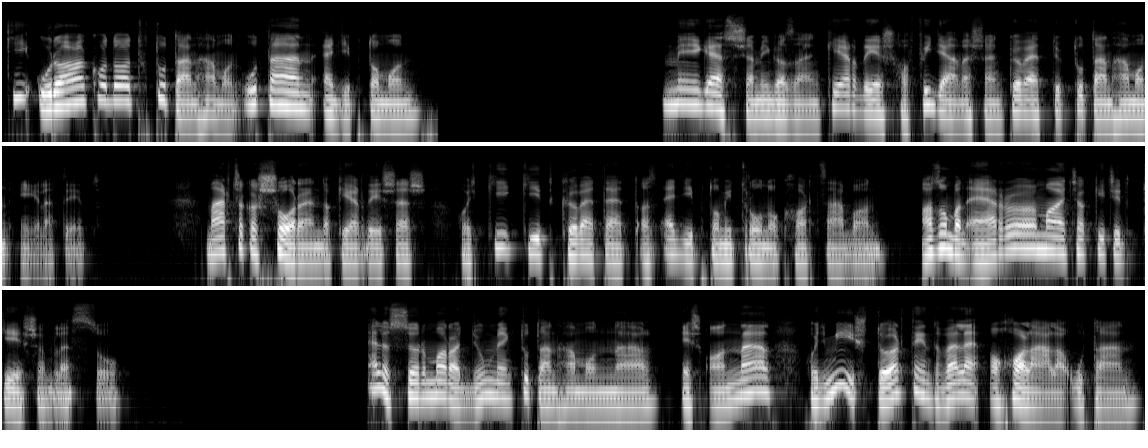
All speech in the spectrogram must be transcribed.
Ki uralkodott Tutankhamon után Egyiptomon? Még ez sem igazán kérdés, ha figyelmesen követtük Tutankhamon életét. Már csak a sorrend a kérdéses, hogy ki kit követett az egyiptomi trónok harcában. Azonban erről majd csak kicsit később lesz szó. Először maradjunk még Tutankhamonnál, és annál, hogy mi is történt vele a halála után.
